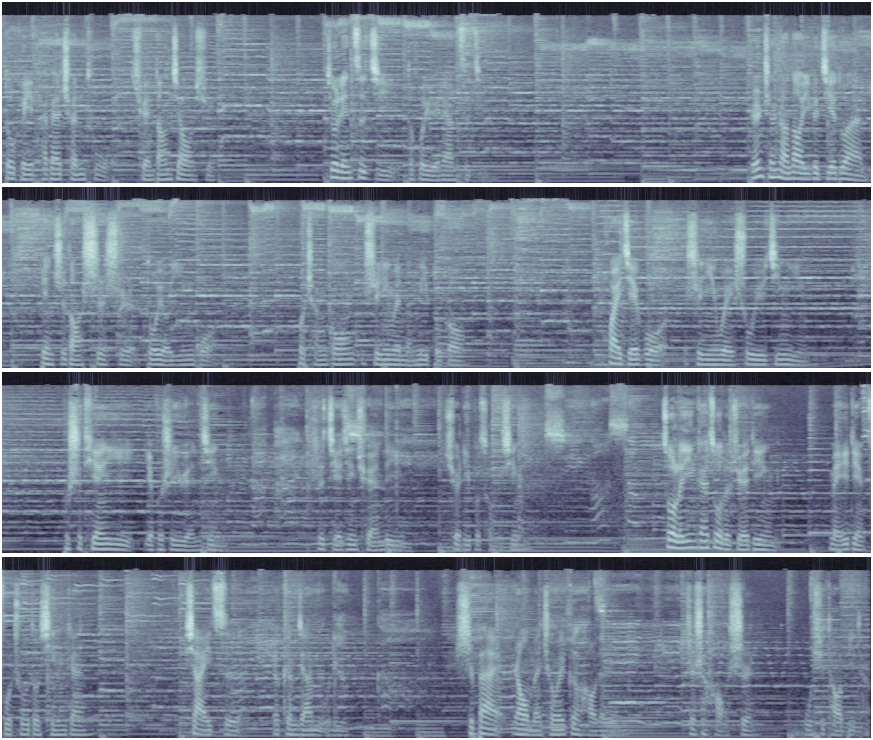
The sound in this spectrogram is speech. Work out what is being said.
都可以拍拍尘土，全当教训。就连自己都会原谅自己。人成长到一个阶段，便知道世事多有因果。不成功是因为能力不够，坏结果是因为疏于经营。不是天意，也不是缘尽，是竭尽全力却力不从心。做了应该做的决定，每一点付出都心甘。下一次要更加努力。失败让我们成为更好的人，这是好事，无需逃避它。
